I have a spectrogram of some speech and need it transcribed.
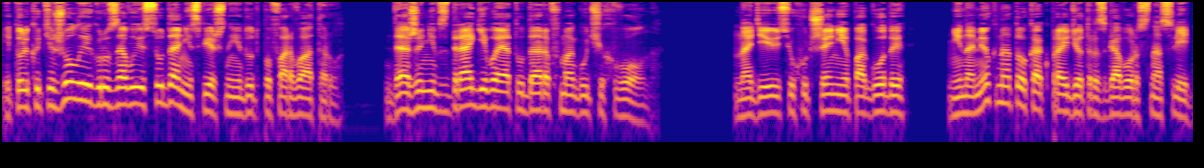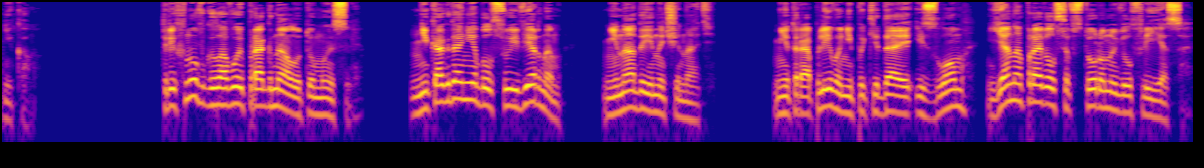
и только тяжелые грузовые суда неспешно идут по фарватеру, даже не вздрагивая от ударов могучих волн. Надеюсь, ухудшение погоды не намек на то, как пройдет разговор с наследником. Тряхнув головой, прогнал эту мысль. Никогда не был суеверным, не надо и начинать. Неторопливо, не покидая излом, я направился в сторону Вилфлиеса.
